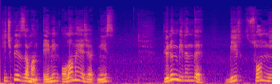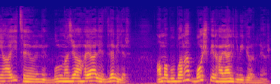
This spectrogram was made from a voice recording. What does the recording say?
hiçbir zaman emin olamayacak mıyız? Günün birinde bir son nihai teorinin bulunacağı hayal edilebilir. Ama bu bana boş bir hayal gibi görünüyor.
